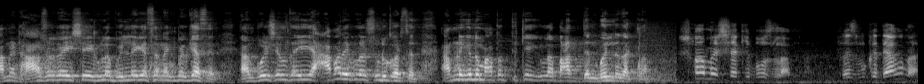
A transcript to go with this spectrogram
আপনি ঢাস হয়ে এসে এগুলো বললে গেছেন একবার গেছেন। আর বরিশাল এই আবার এগুলো শুরু করছেন। আপনি কিন্তু মাথার থেকে এগুলো বাদ দেন বললে রাখলাম। সমস্যা কি বুঝলাম? না ফেসবুকে দেখো না?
